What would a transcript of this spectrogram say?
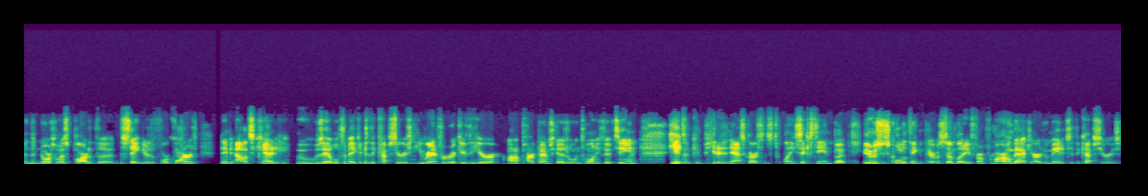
in the northwest part of the, state near the Four Corners named Alex Kennedy, who was able to make it to the Cup Series. And he ran for Rookie of the Year on a part time schedule in 2015. He hasn't competed in NASCAR since 2016, but it was just cool to think that there was somebody from, from our own backyard who made it to the Cup Series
